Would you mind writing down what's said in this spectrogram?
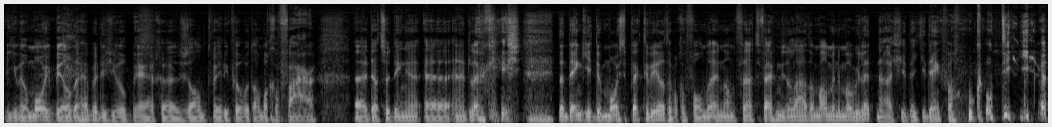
je wil mooie beelden hebben, dus je wil bergen, zand, weet ik veel wat allemaal, gevaar, eh, dat soort dingen. Eh, en het leuke is, dan denk je de mooiste plek ter wereld hebben gevonden en dan vijf minuten later een man met een mobilet naast je. Dat je denkt van hoe komt die hier?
